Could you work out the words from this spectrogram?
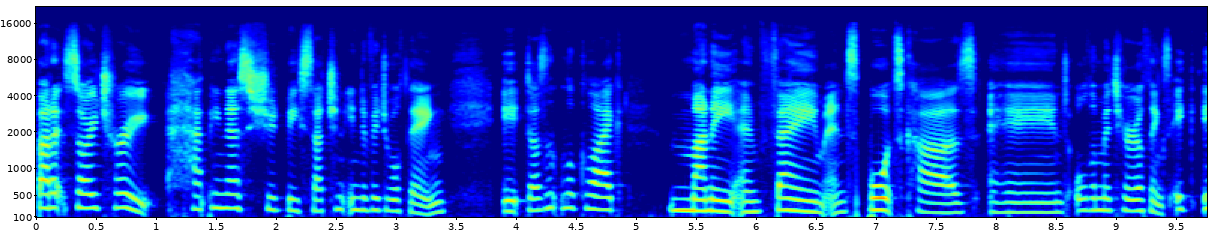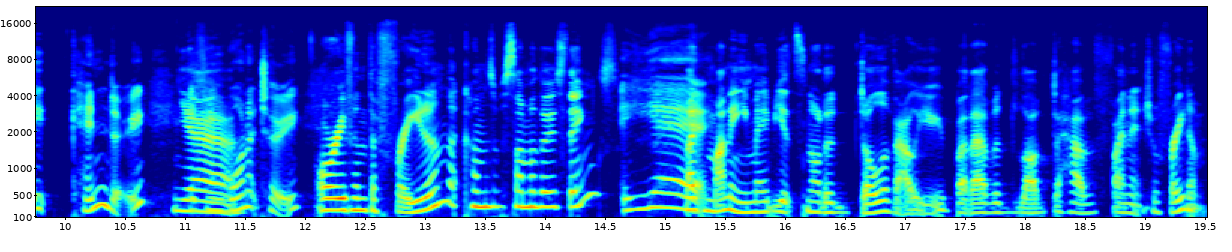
but it's so true happiness should be such an individual thing it doesn't look like money and fame and sports cars and all the material things it, it can do if you want it to or even the freedom that comes with some of those things. yeah Like money, maybe it's not a dollar value, but I would love to have financial freedom.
